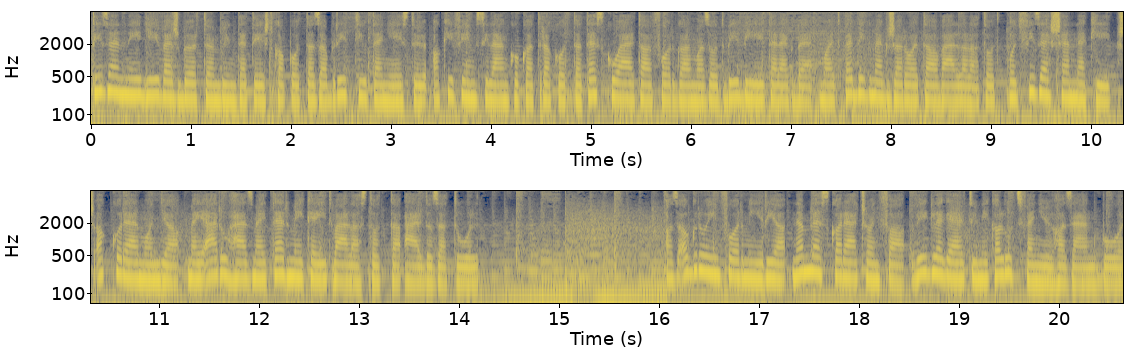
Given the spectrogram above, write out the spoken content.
14 éves börtönbüntetést kapott az a brit jutenyésztő, aki fémszilánkokat rakott a Tesco által forgalmazott bébi ételekbe, majd pedig megzsarolta a vállalatot, hogy fizessen neki, s akkor elmondja, mely áruház mely termékeit választotta áldozatul. Az Agroinform írja, nem lesz karácsonyfa, végleg eltűnik a lucfenyő hazánkból.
